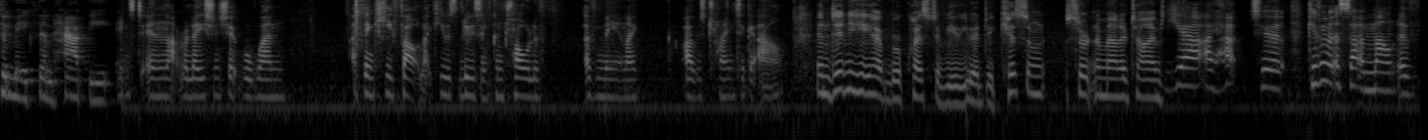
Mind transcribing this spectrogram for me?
to make them happy. In that relationship, well, when I think he felt like he was losing control of, of me and I, I was trying to get out. And didn't he have a request of you? You had to kiss him a certain amount of times? Yeah, I had to give him a certain amount of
